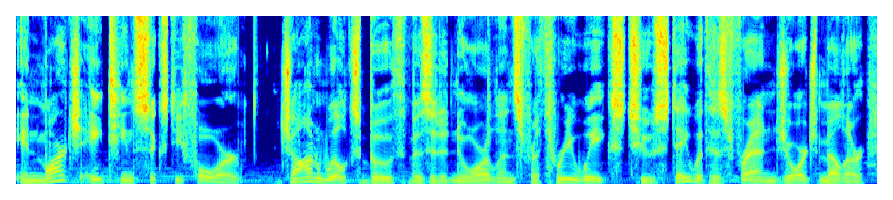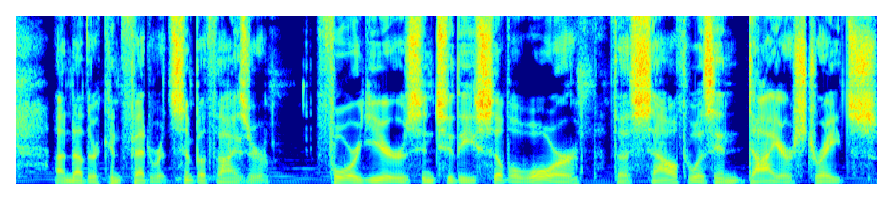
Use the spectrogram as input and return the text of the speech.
In March 1864, John Wilkes Booth visited New Orleans for three weeks to stay with his friend George Miller, another Confederate sympathizer. Four years into the Civil War, the South was in dire straits.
